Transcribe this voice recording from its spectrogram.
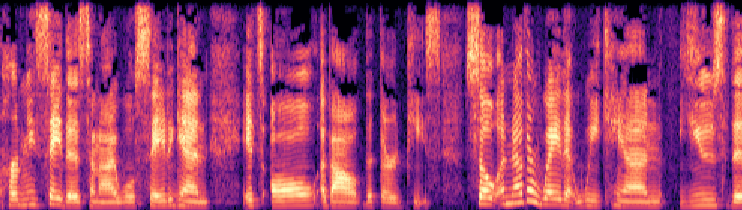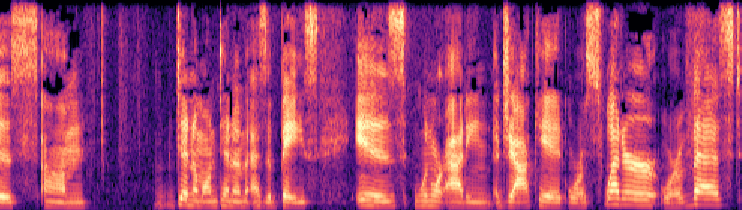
heard me say this and I will say it again, it's all about the third piece. So, another way that we can use this um, denim on denim as a base is when we're adding a jacket or a sweater or a vest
